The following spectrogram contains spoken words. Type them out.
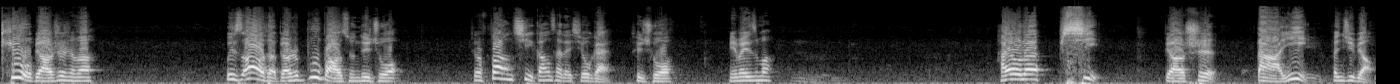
Q 表示什么？Without 表示不保存退出，就是放弃刚才的修改退出，明白意思吗？还有呢 P 表示打印分区表，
